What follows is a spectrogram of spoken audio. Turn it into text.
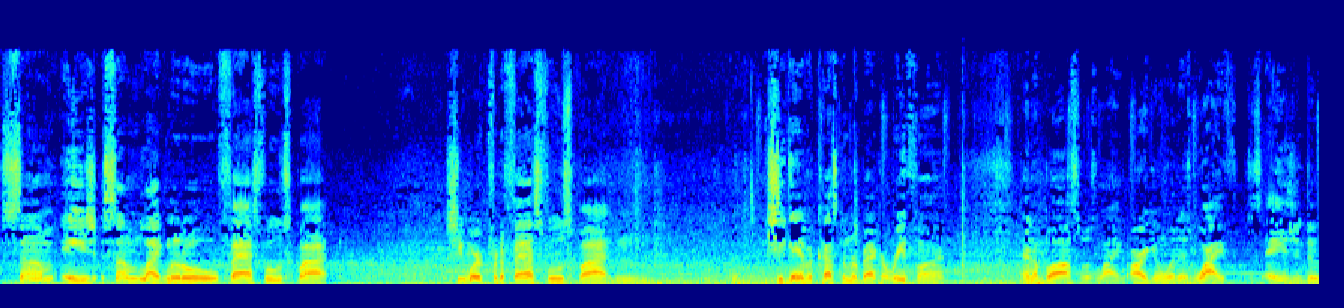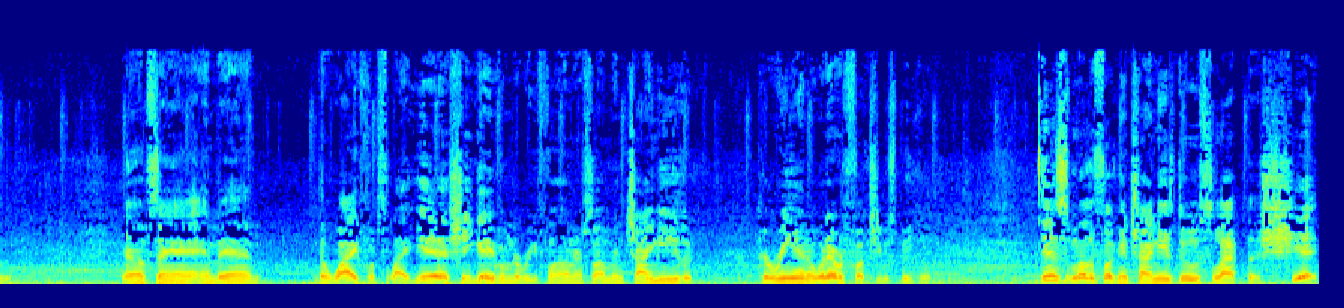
some Asia, some like little fast food spot. She worked for the fast food spot and she gave a customer back a refund. And the boss was like arguing with his wife, this Asian dude. You know what I'm saying? And then the wife was like, yeah, she gave him the refund or something in Chinese or Korean or whatever fuck she was speaking. This motherfucking Chinese dude slapped the shit.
